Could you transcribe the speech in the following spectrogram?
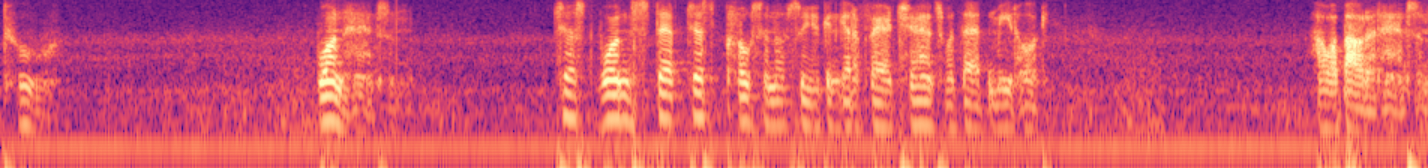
Two. One, Hanson. Just one step, just close enough so you can get a fair chance with that meat hook. How about it, Hanson?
